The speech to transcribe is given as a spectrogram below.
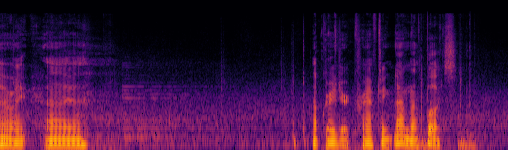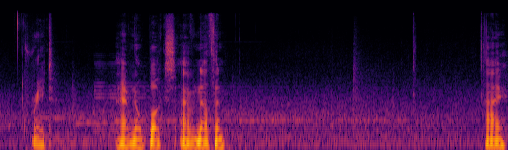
Alright, uh... Upgrade your crafting. Not enough books. Great. I have no books. I have nothing. Hi.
